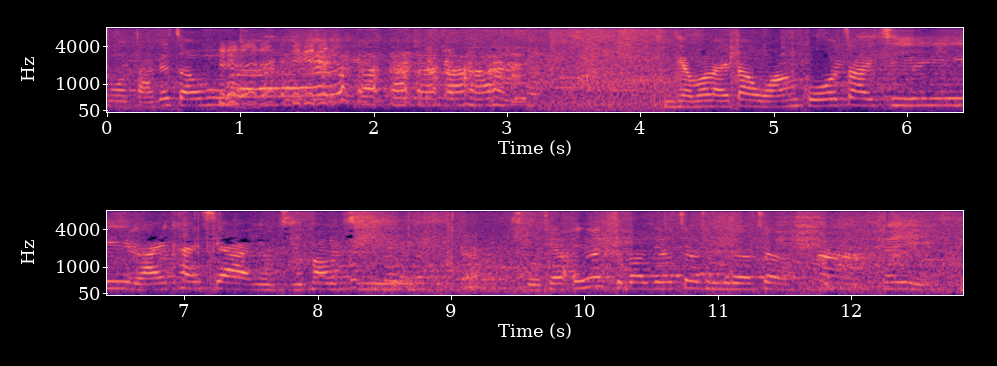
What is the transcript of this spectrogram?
我打个招呼。今天我们来到王国炸鸡，来看一下有纸包鸡、薯条，因为纸包鸡要叫什么都要叫。啊，可以。嗯。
